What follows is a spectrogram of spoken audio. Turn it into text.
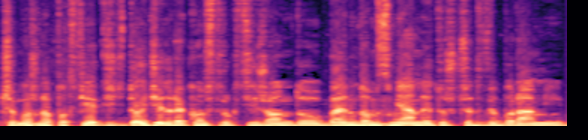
Czy można potwierdzić? Dojdzie do rekonstrukcji rządu? Będą zmiany tuż przed wyborami?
